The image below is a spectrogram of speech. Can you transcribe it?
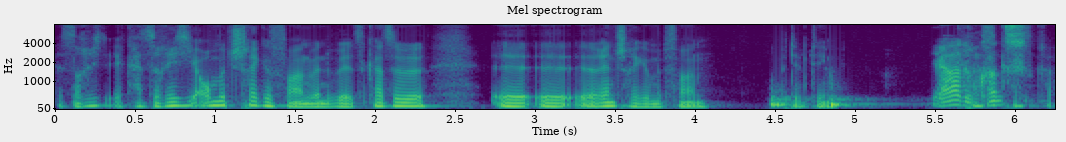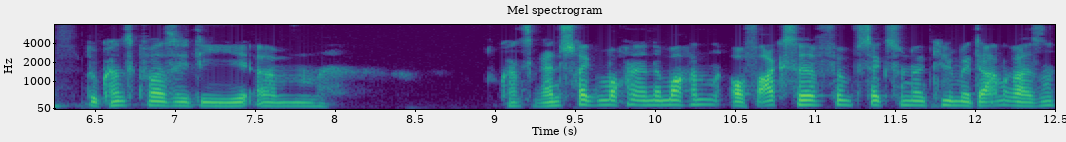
Das ist richtig, kannst du richtig auch mit Strecke fahren, wenn du willst. Kannst du äh, äh, Rennstrecke mitfahren mit dem Ding. Ja, du Krass, kannst, krass, krass. du kannst quasi die, ähm, du kannst ein Rennstreckenwochenende machen, auf Achse 500, 600 Kilometer anreisen,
